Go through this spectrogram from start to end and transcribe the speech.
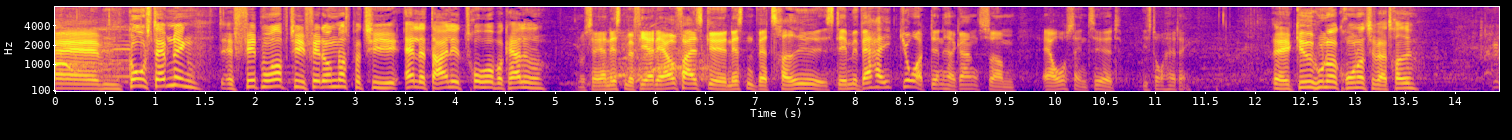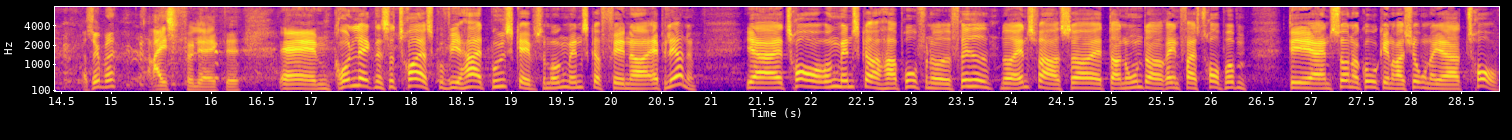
Øh, god stemning, fedt moderparti, fedt ungdomsparti, alt er dejligt, tro, håb og kærlighed. Nu sagde jeg næsten hver fjerde. Det er jo faktisk øh, næsten hver tredje stemme. Hvad har I gjort den her gang, som er årsagen til, at I står her i dag? Øh, givet 100 kroner til hver tredje. Er du på det? Nej, selvfølgelig er ikke det. Øh, grundlæggende så tror jeg, at vi har et budskab, som unge mennesker finder appellerende. Jeg tror, at unge mennesker har brug for noget frihed, noget ansvar, så at der er nogen, der rent faktisk tror på dem. Det er en sund og god generation, og jeg tror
